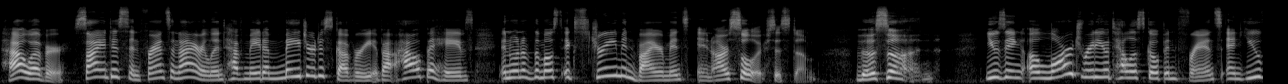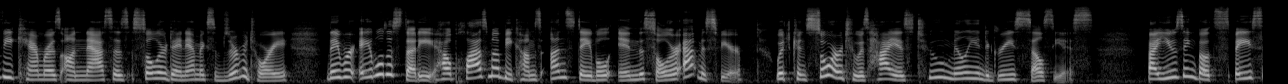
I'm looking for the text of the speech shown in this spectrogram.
However, scientists in France and Ireland have made a major discovery about how it behaves in one of the most extreme environments in our solar system, the Sun. Using a large radio telescope in France and UV cameras on NASA's Solar Dynamics Observatory, they were able to study how plasma becomes unstable in the solar atmosphere, which can soar to as high as 2 million degrees Celsius. By using both space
